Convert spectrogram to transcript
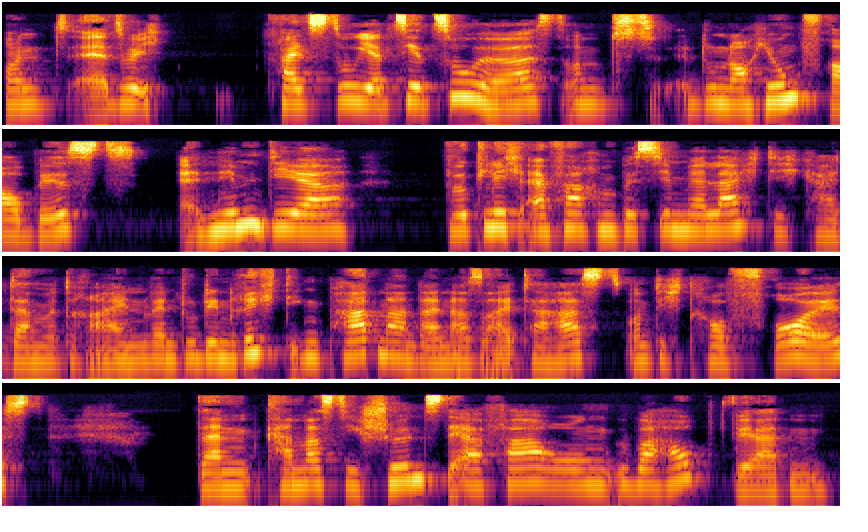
Und also ich, falls du jetzt hier zuhörst und du noch Jungfrau bist, äh, nimm dir wirklich einfach ein bisschen mehr Leichtigkeit damit rein. Wenn du den richtigen Partner an deiner Seite hast und dich drauf freust, dann kann das die schönste Erfahrung überhaupt werden.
